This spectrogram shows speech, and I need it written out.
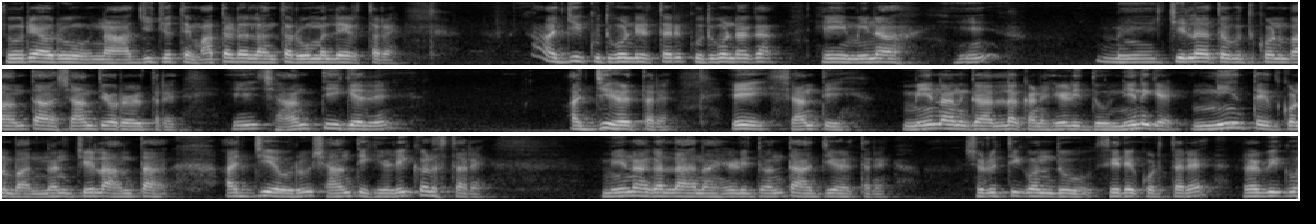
ಸೂರ್ಯ ಅವರು, ನಾ ಅಜ್ಜಿ ಜೊತೆ ಮಾತಾಡಲ್ಲ ಅಂತ ರೂಮಲ್ಲೇ ಇರ್ತಾರೆ. ಅಜ್ಜಿ ಕುತ್ಕೊಂಡಿರ್ತಾರೆ. ಕುತ್ಕೊಂಡಾಗ, ಹೇ ಮೀನಾ ಚೀಲ ತೆಗೆದುಕೊಂಡು ಬಾ ಅಂತ ಶಾಂತಿಯವರು ಹೇಳ್ತಾರೆ. ಏ ಶಾಂತಿಗೆ ಅಜ್ಜಿ ಹೇಳ್ತಾರೆ. ಏಯ್ ಶಾಂತಿ ಅಲ್ಲ ಕಣೆ ಹೇಳಿದ್ದು, ನಿನಗೆ ನೀನು ತೆಗೆದುಕೊಂಡು ಬಾ ನನ್ನ ಚೀಲ ಅಂತ ಅಜ್ಜಿಯವರು ಶಾಂತಿ ಹೇಳಿ ಕಳಿಸ್ತಾರೆ. ಮೇನಾಗಲ್ಲ ನಾ ಹೇಳಿದ್ದು ಅಂತ ಅಜ್ಜಿ ಹೇಳ್ತಾರೆ. ಶ್ರುತಿಗೊಂದು ಸೀರೆ ಕೊಡ್ತಾರೆ. ರವಿಗೂ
